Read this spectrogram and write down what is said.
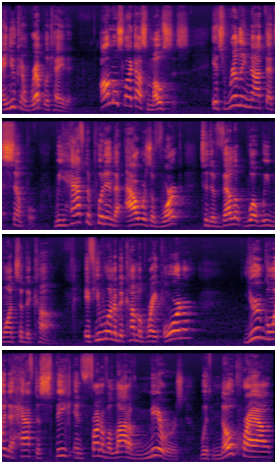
and you can replicate it, almost like osmosis. It's really not that simple. We have to put in the hours of work to develop what we want to become. If you want to become a great orator, you're going to have to speak in front of a lot of mirrors with no crowd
